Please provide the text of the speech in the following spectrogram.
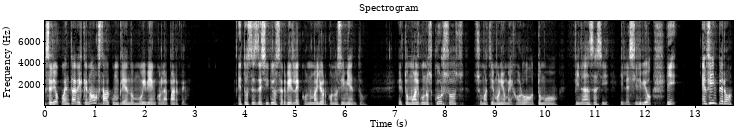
se dio cuenta de que no estaba cumpliendo muy bien con la parte. Entonces decidió servirle con un mayor conocimiento. Eh, tomó algunos cursos, su matrimonio mejoró, tomó finanzas y, le sirvió. Y en fin, pero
